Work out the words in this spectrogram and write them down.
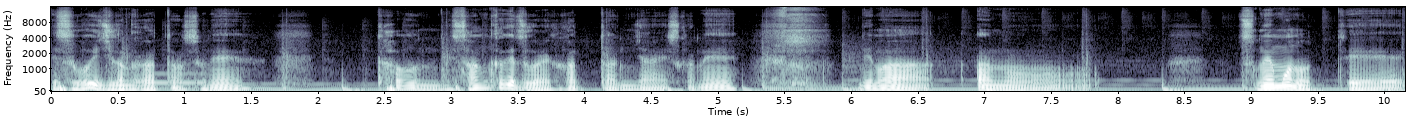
ですごい時間かかったんですよね。多分ね3ヶ月ぐらいかかったんじゃないですかね。でまああの詰め物って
